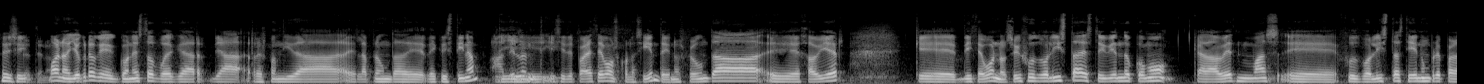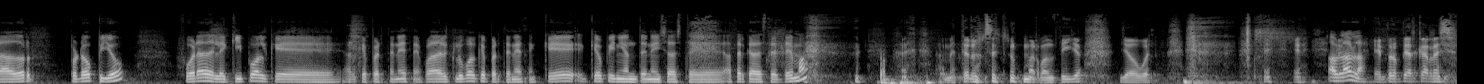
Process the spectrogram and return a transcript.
Sí, sí. etcétera. Bueno, yo creo que con esto puede quedar ya respondida eh, la pregunta de, de Cristina. Y, y si te parece, vamos con la siguiente. Nos pregunta eh, Javier que dice, bueno, soy futbolista, estoy viendo cómo cada vez más eh, futbolistas tienen un preparador propio fuera del equipo al que al que pertenecen, fuera del club al que pertenecen. ¿Qué, qué opinión tenéis a este, acerca de este tema? a meternos en un marroncillo, yo, bueno. Habla, habla. En propias carnes,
